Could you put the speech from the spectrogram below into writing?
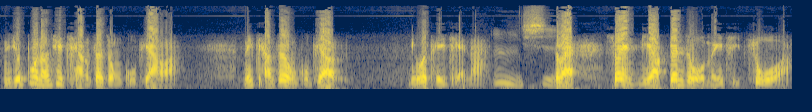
你就不能去抢这种股票啊，你抢这种股票你会赔钱啊。嗯，是，对不对？所以你要跟着我们一起做啊。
